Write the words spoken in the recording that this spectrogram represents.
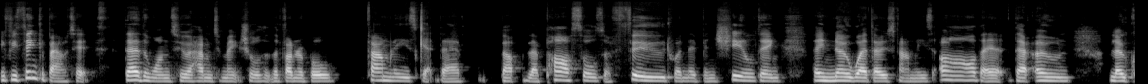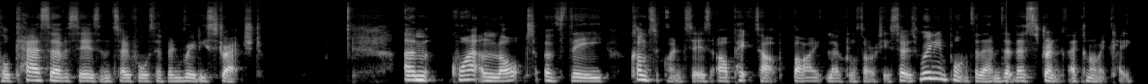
if you think about it, they're the ones who are having to make sure that the vulnerable families get their their parcels of food when they've been shielding they know where those families are their their own local care services and so forth have been really stretched um, quite a lot of the consequences are picked up by local authorities. So it's really important for them that there's strength economically.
